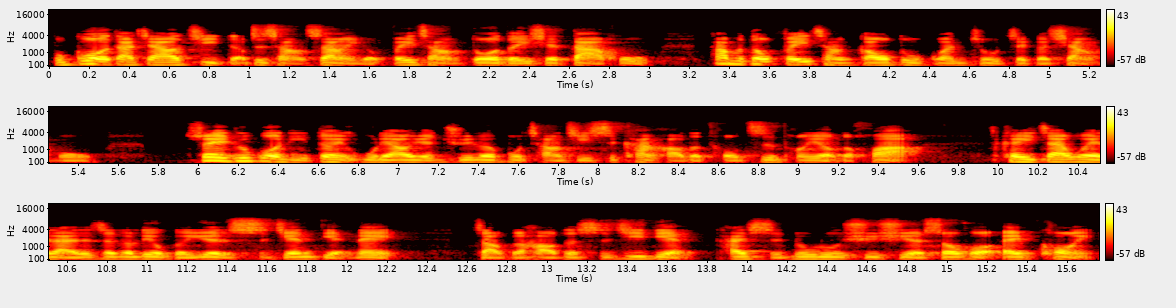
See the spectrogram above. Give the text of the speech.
不过大家要记得，市场上有非常多的一些大户，他们都非常高度关注这个项目。所以如果你对无聊猿俱乐部长期是看好的投资朋友的话，可以在未来的这个六个月的时间点内。找个好的时机点，开始陆陆续续的收购 ApeCoin，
